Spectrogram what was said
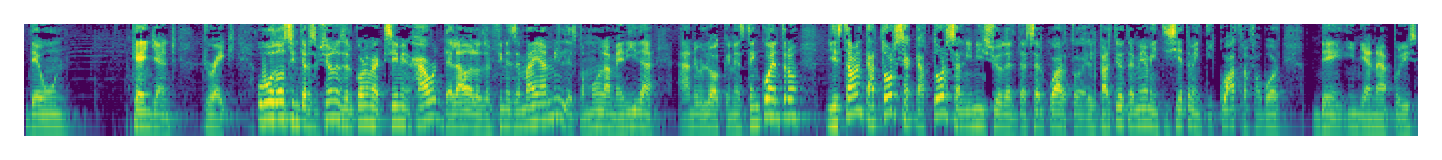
de un Kenyan Drake. Hubo dos intercepciones del cornerback Xavier Howard del lado de los Delfines de Miami, le tomó la medida a Andrew Locke en este encuentro y estaban 14 a 14 al inicio del tercer cuarto. El partido termina 27 a 24 a favor de Indianapolis.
